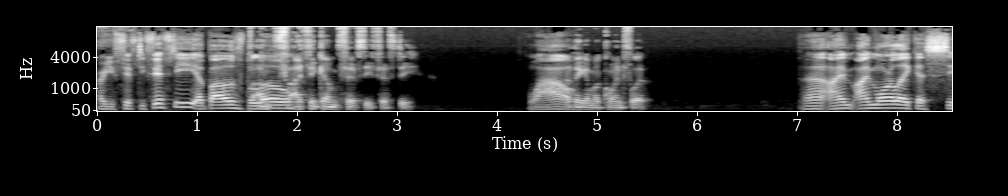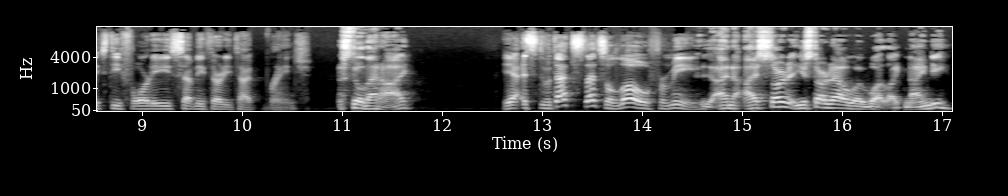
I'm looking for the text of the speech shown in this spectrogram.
Are you 50-50, above, below? I'm, I think I'm 50-50. wow. I think I'm a coin flip. Uh, I'm I'm more like a 60-40, 70-30 type range. Still that high? Yeah, it's that's that's a low for me. I know. I started. You started out with what, like 90?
